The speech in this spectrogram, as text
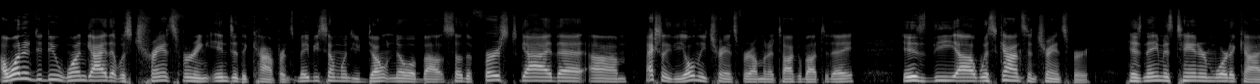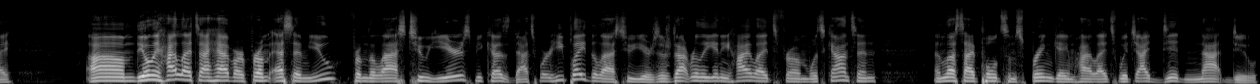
I wanted to do one guy that was transferring into the conference, maybe someone you don't know about. So the first guy that, um, actually, the only transfer I'm going to talk about today is the uh, Wisconsin transfer. His name is Tanner Mordecai. Um, the only highlights I have are from SMU from the last two years because that's where he played the last two years. There's not really any highlights from Wisconsin unless I pulled some spring game highlights, which I did not do.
